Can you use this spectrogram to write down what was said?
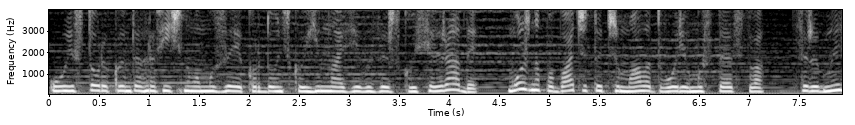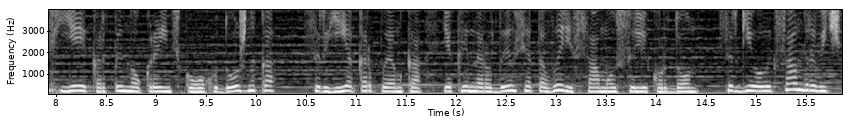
У історико-інтеграфічному музеї Кордонської гімназії Визирської сільради можна побачити чимало творів мистецтва. Серед них є і картина українського художника Сергія Карпенка, який народився та виріс саме у селі Кордон. Сергій Олександрович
